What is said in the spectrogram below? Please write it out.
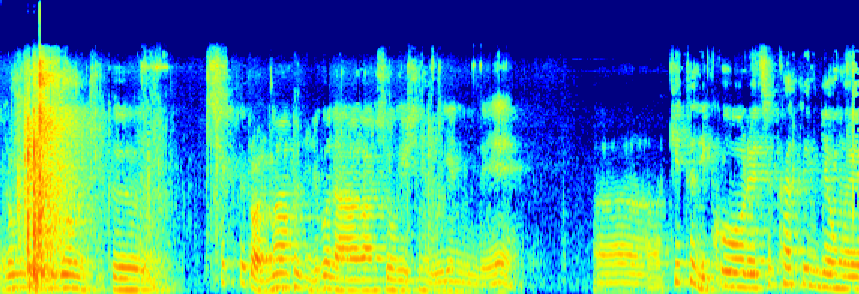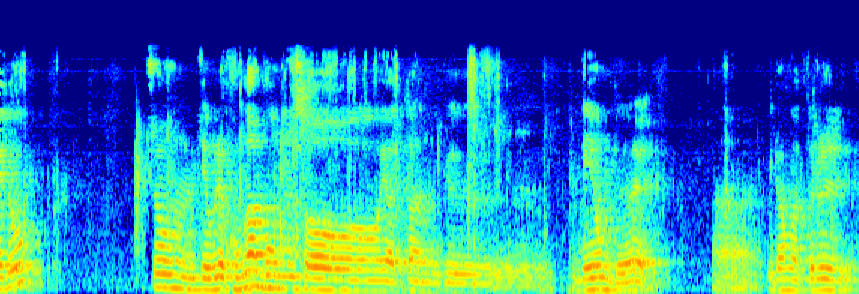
여러분들 지금 그 책들을 얼마만큼 읽어 나가시고 계신지 모르겠는데 어, 키트 니콜의 책 같은 경우에도 좀 이제 우리가 공간봉서의 어떤 그 내용들 어, 이런 것들을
